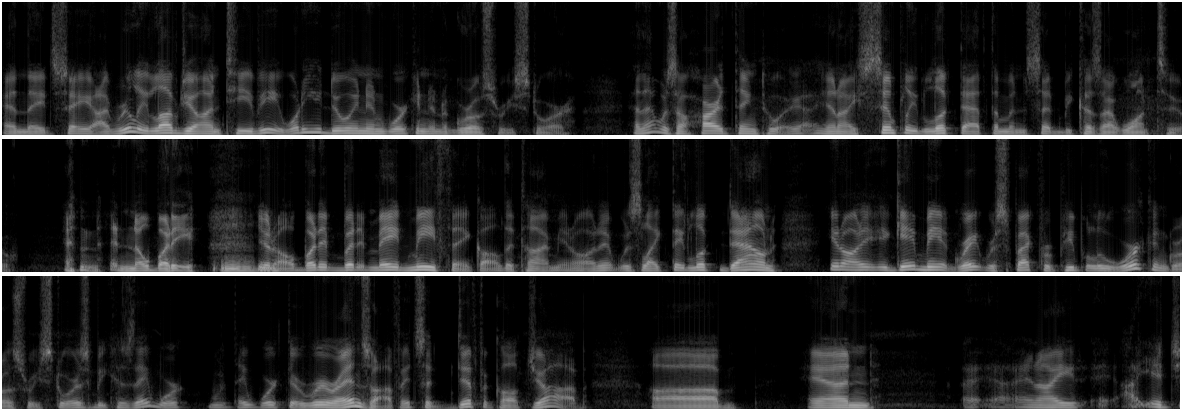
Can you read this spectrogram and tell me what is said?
and they'd say, I really loved you on TV. What are you doing and working in a grocery store? And that was a hard thing to, and I simply looked at them and said, because I want to. And, and nobody, mm-hmm. you know, but it, but it made me think all the time, you know, and it was like they looked down, you know, it gave me a great respect for people who work in grocery stores because they work, they work their rear ends off. It's a difficult job. Um, and, and I, I it,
